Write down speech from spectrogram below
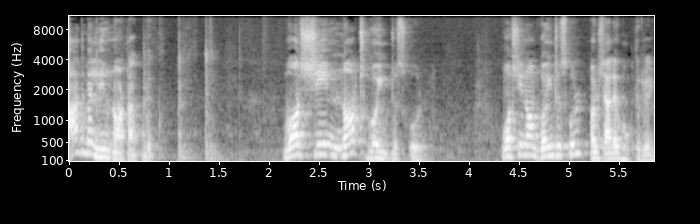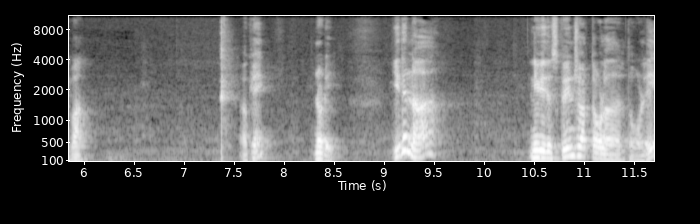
ಆದಮೇಲೆ ನೀವು ನಾಟ್ ಹಾಕಬೇಕು. Was she not going to school was she not going to school ಅವಳು ಶಾಲೆಗೆ ಹೋಗ್ತಿರ್ಲಿಲ್ವಾ? ಓಕೆ ನೋಡಿ, ಇದನ್ನು ನೀವು ಇದು ಸ್ಕ್ರೀನ್ಶಾಟ್ ತೊಗೊಳ್ಳೋದಾದ್ರೆ ತೊಗೊಳ್ಳಿ.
